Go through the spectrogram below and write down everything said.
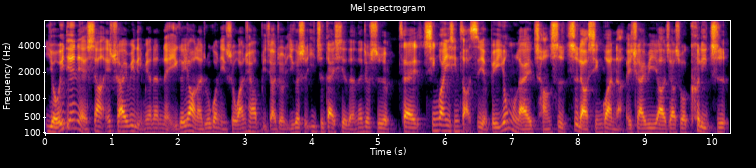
有一点点像 HIV 里面的哪一个药呢？如果你是完全要比较，就一个是抑制代谢的，那就是在新冠疫情早期也被用来尝试治疗新冠的 HIV 药，叫做克利芝，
